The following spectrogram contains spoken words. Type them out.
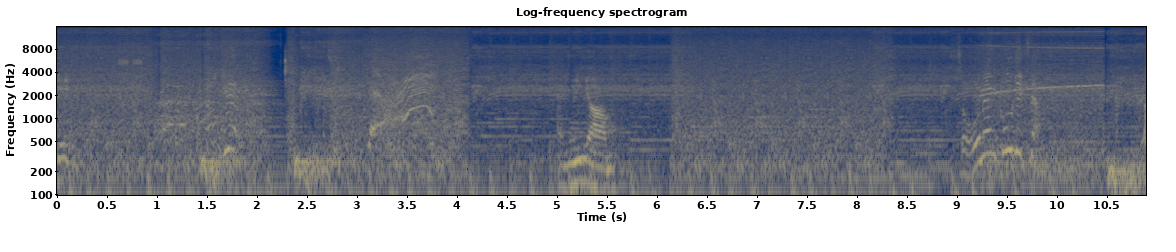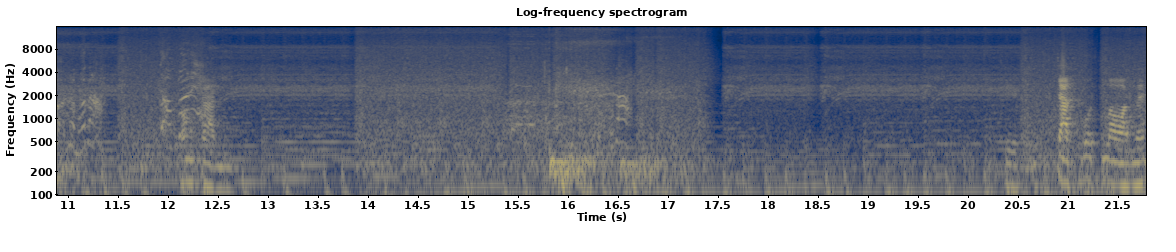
ี้อันนี้ยอมป้องกันโอเคผมจัดบทหลอดเลย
